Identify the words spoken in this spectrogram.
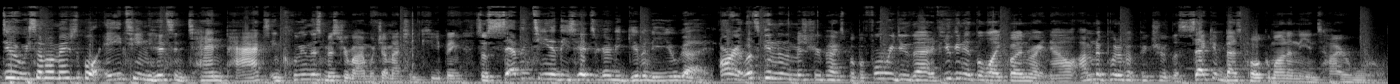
Dude, we somehow managed to pull 18 hits in 10 packs, including this Mr. Mime, which I'm actually keeping. So 17 of these hits are going to be given to you guys. All right, let's get into the mystery packs. But before we do that, if you can hit the like button right now, I'm going to put up a picture of the second best Pokemon in the entire world.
